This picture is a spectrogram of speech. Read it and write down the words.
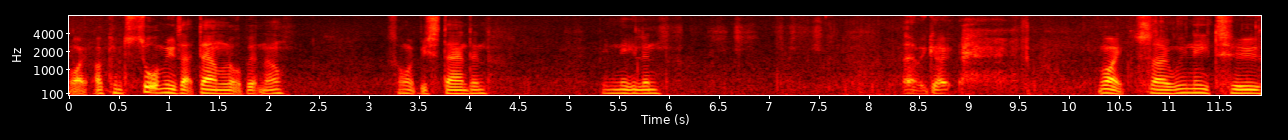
Right, I can sort of move that down a little bit now. So I won't be standing, be kneeling. There we go. Right, so we need to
